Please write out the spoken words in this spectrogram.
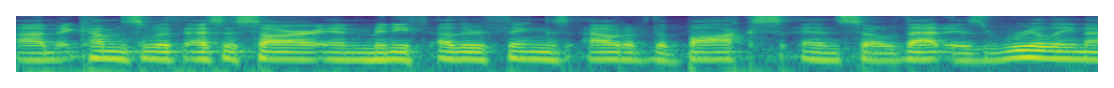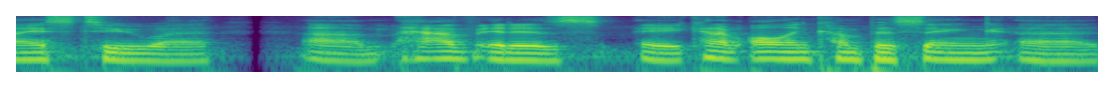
Um, it comes with SSR and many other things out of the box, and so that is really nice to uh, um, have. It is a kind of all-encompassing uh,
